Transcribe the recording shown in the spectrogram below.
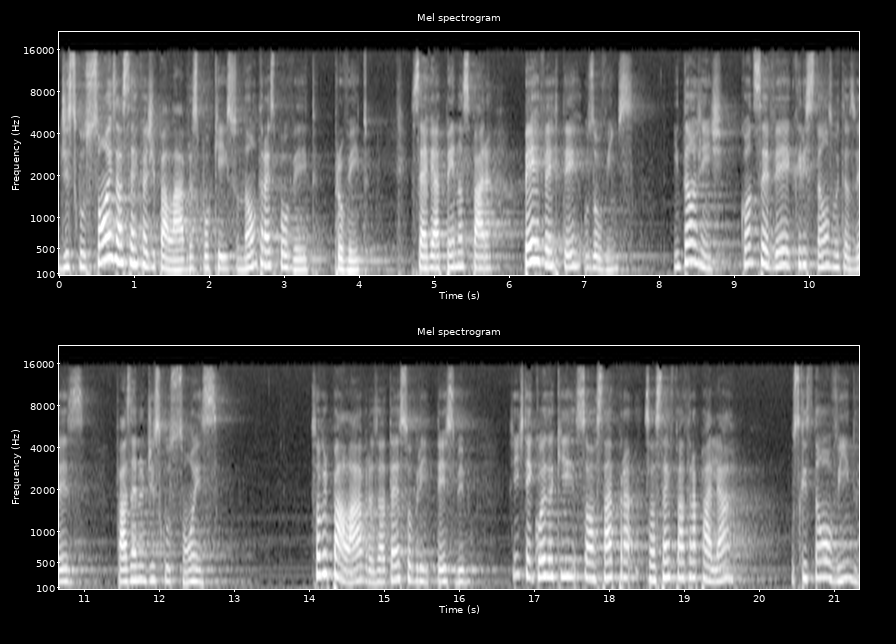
discussões acerca de palavras, porque isso não traz proveito, proveito serve apenas para perverter os ouvintes. Então, gente, quando você vê cristãos, muitas vezes, fazendo discussões sobre palavras, até sobre texto bíblico, gente, tem coisa que só, só serve para atrapalhar. os que estão ouvindo.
